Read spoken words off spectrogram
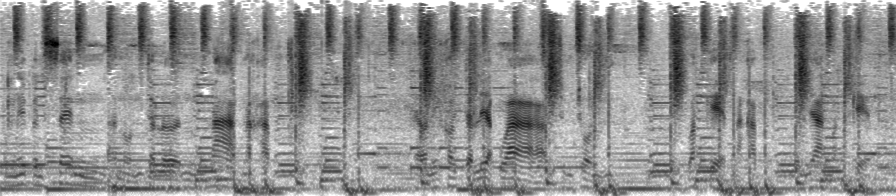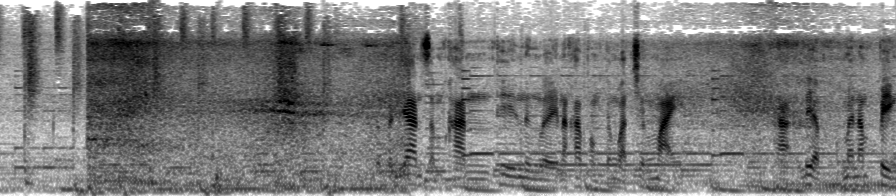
ตรงนี้เป็นเส้นถนนเจริญราษฎร์นะครับแถวนี้เขาจะเรียกว่าชุมชนวัดเกตนะครับเป็นย่านวัดเกตเป็นย่านสำคัญที่หนึ่งเลยนะครับ ของจังหวัดเชียงใหม่ฮะเรียบแม่น้ำปิง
